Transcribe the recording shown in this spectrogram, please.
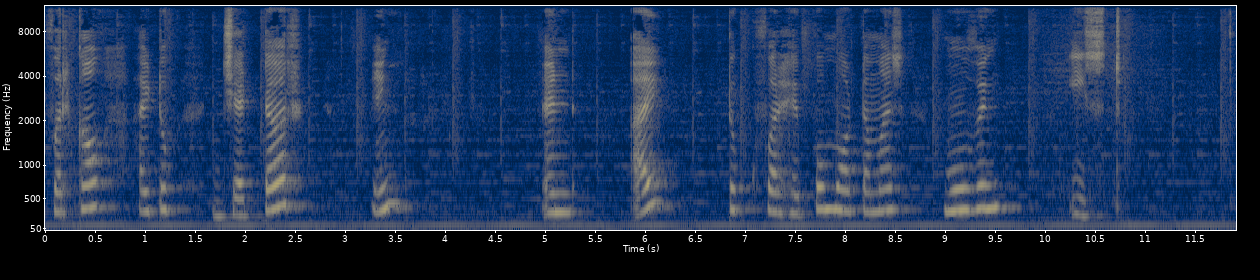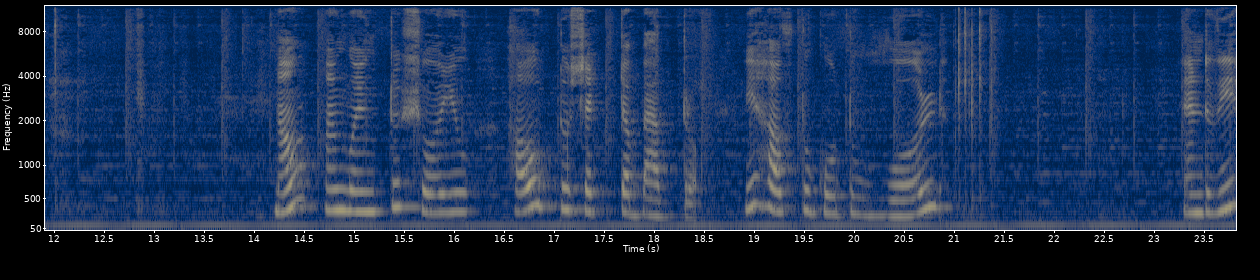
for cow I took jetter in and I took for hippopotamus moving east. Now I'm going to show you how to set the backdrop. We have to go to world and we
